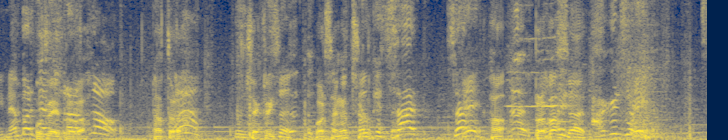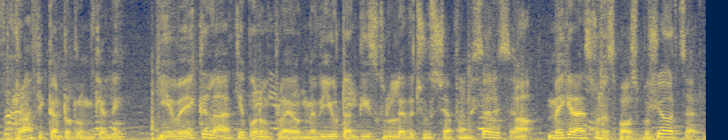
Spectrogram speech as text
ఈ నెంబర్ ఉదయ్ ప్రభా. నా త్వర. చక్రి వాడి సంగతి చూడు. ఓకే సార్. సార్ ఆ, ప్రభా. ఆగండి సార్ సార్. ట్రాఫిక్ కంట్రోల్ రూమ్కి వెళ్ళి ఈ వెహికల్ ఆర్కేపురం ఫ్లైఓవర్ మీద యూటర్న్ తీసుకుని లేదో చూసి చెప్పండి. సరే, sir. Make it as soon possible sure sir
